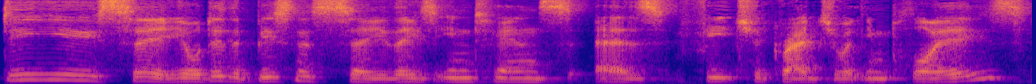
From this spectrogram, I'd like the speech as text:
do you see, or do the business see these interns as future graduate employees,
